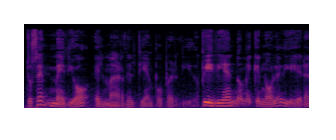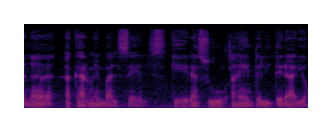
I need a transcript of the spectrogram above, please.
Entonces me dio el mar del tiempo perdido, pidiéndome que no le dijera nada a Carmen Balcells, que era su agente literario,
